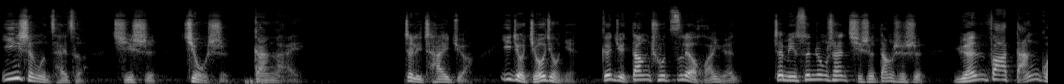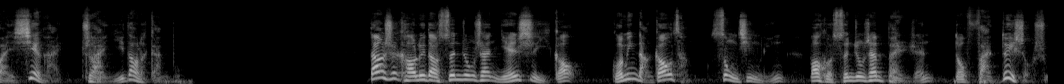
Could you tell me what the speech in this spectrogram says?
医生们猜测，其实就是肝癌。这里插一句啊，一九九九年，根据当初资料还原，证明孙中山其实当时是。原发胆管腺癌转移到了肝部。当时考虑到孙中山年事已高，国民党高层宋庆龄，包括孙中山本人都反对手术，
